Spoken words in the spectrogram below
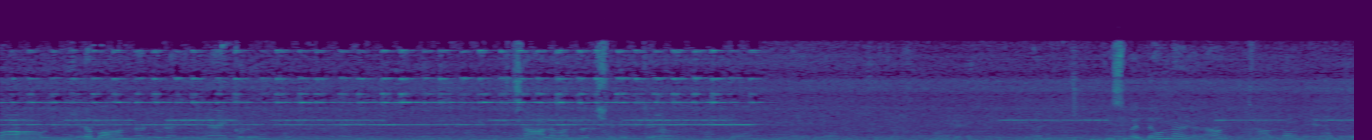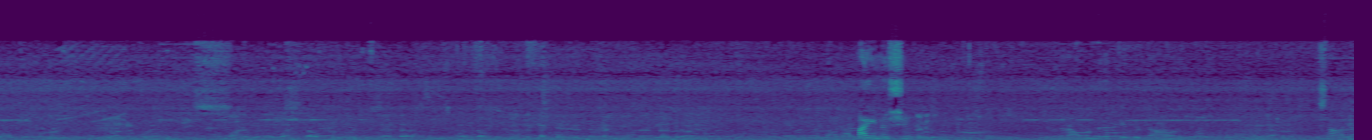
వావ్ ఎంత బాగున్నాడు చూడండి వినాయకుడు. చాలా మంది వచ్చారు జనం. ఇసు పెద్దగా ఉన్నది కదా. చాలా బాగుంది. పైన శివుడు. రౌండ్గా తిరుగుతా ఉంది చాలా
